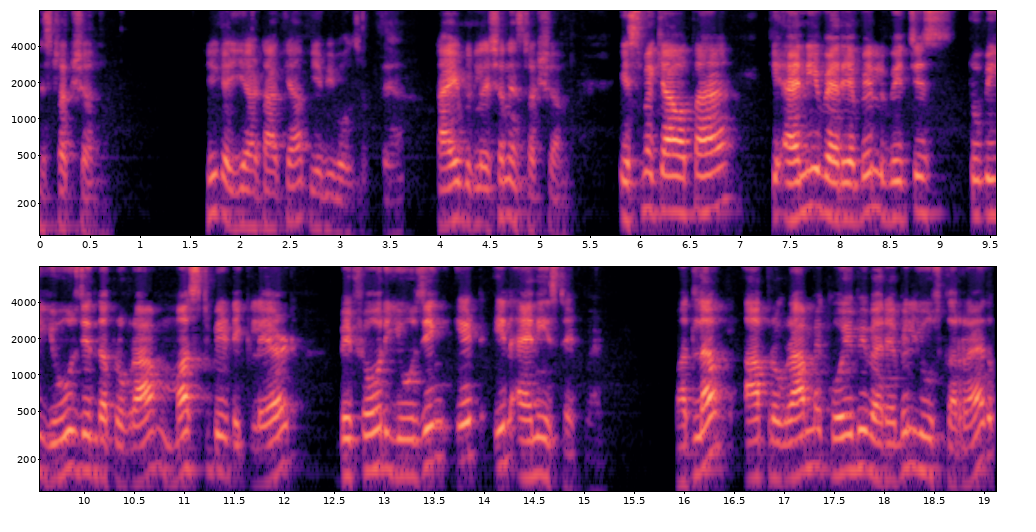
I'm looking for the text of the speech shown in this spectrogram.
इंस्ट्रक्शन ठीक है, ये हटा के आप ये भी बोल सकते हैं। टाइप डिक्लेरेशन इंस्ट्रक्शन इसमें क्या होता है कि any variable which is to be use in the program must be declared before using it in any statement मतलब आप प्रोग्राम में कोई भी वेरिएबल यूज़ कर रहे हैं तो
